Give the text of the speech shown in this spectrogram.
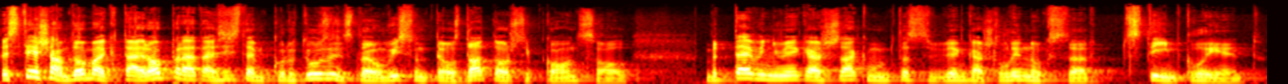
Es tiešām domāju, ka tā ir operētāja sistēma, kuru tu uzinstalē un viss, un tevs dators ir konsole. Bet te viņi vienkārši saka, ka tas ir vienkārši Linux ar Steam klientu.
